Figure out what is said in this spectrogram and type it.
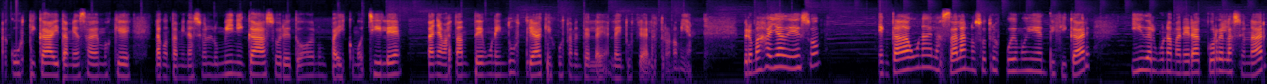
acústica y también sabemos que la contaminación lumínica, sobre todo en un país como Chile, daña bastante una industria que es justamente la, industria de la astronomía. Pero más allá de eso, en cada una de las salas nosotros podemos identificar y de alguna manera correlacionar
